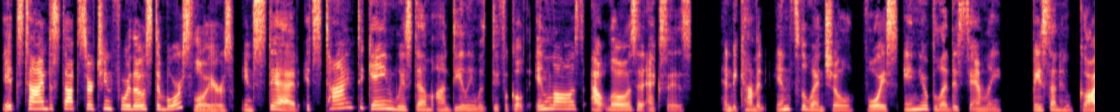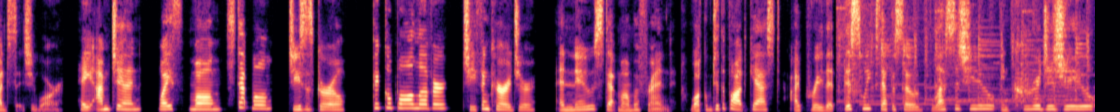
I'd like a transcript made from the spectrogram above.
It's time to stop searching for those divorce lawyers. Instead, it's time to gain wisdom on dealing with difficult in laws, outlaws, and exes, and become an influential voice in your blended family based on who God says you are. Hey, I'm Jen, wife, mom, stepmom, Jesus girl, pickleball lover, chief encourager, and new stepmama friend. Welcome to the podcast. I pray that this week's episode blesses you, encourages you,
